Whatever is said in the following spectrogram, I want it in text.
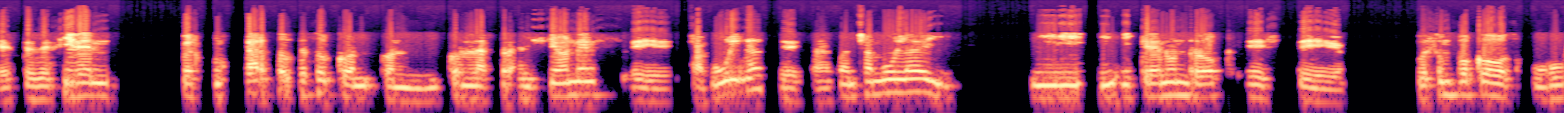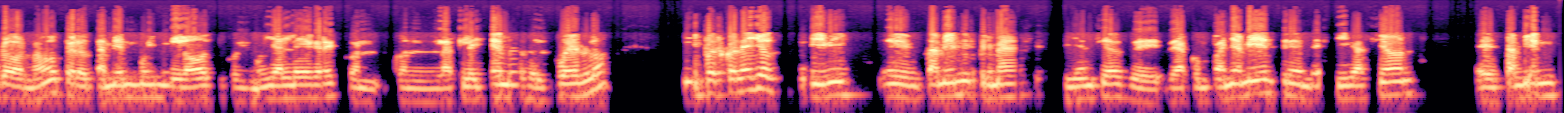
este, deciden pues juntar todo eso con, con, con las tradiciones eh, chamulas de San Juan Chamula y, y, crean un rock este pues un poco oscuro, ¿no? Pero también muy melódico y muy alegre con, con las leyendas del pueblo y pues con ellos viví eh, también mis primeras experiencias de, acompañamiento y de investigación. Eh, también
